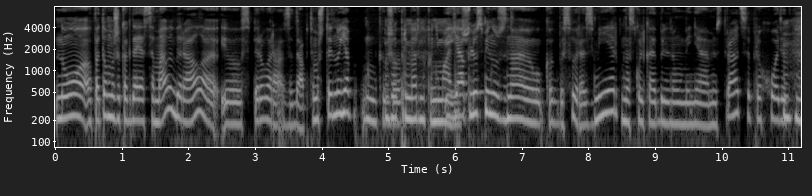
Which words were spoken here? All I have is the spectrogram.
Но потом уже, когда я сама выбирала э, с первого раза, да, потому что, ну, я как уже бы, примерно понимаю. Я плюс-минус знаю, как бы свой размер, насколько обильно у меня менструация проходит. Угу.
